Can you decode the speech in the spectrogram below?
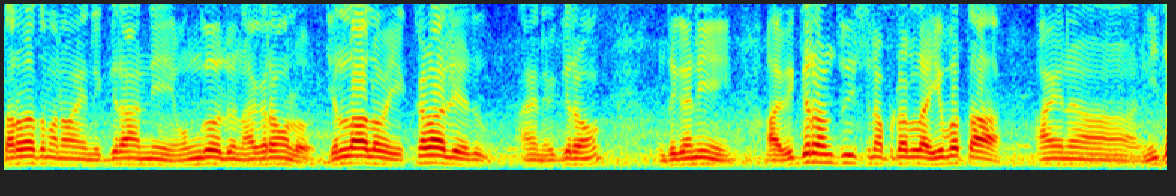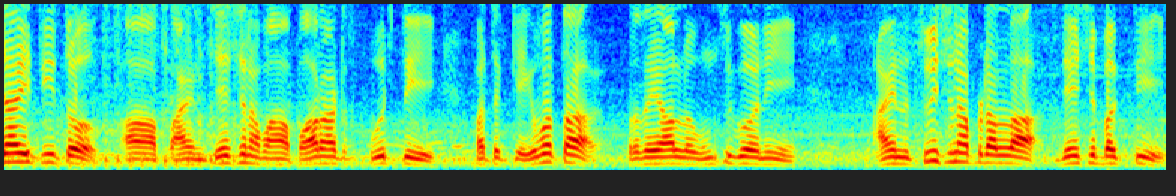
తర్వాత మనం ఆయన విగ్రహాన్ని ఒంగోలు నగరంలో జిల్లాలో ఎక్కడా లేదు ఆయన విగ్రహం. అందుకని ఆ విగ్రహం చూసినప్పుడల్లా యువత ఆయన నిజాయితీతో ఆయన చేసిన ఆ పోరాట స్ఫూర్తి ప్రతి యువత హృదయాల్లో ఉంచుకొని ఆయన చూసినప్పుడల్లా దేశభక్తి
